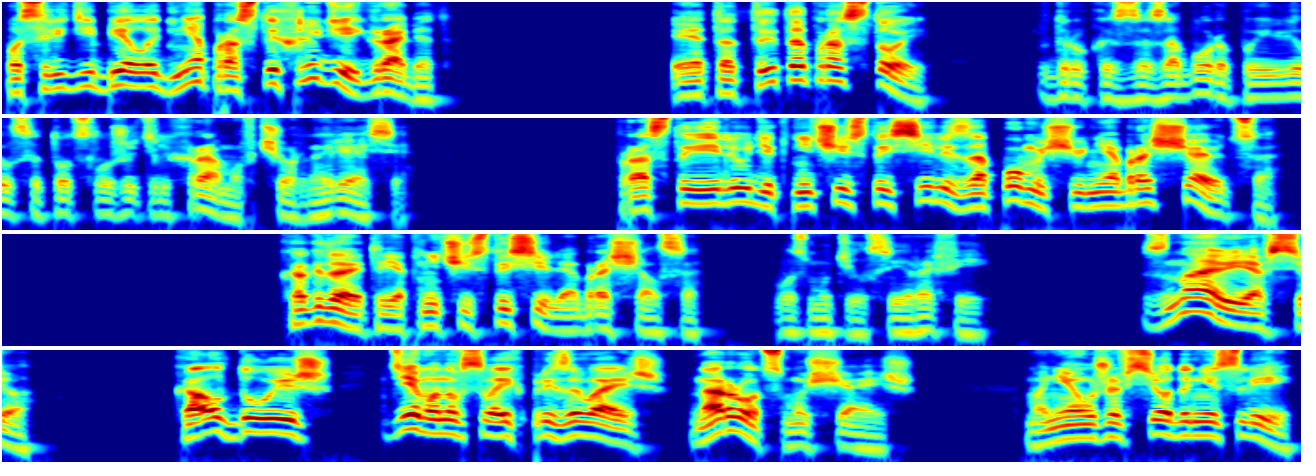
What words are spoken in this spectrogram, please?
Посреди бела дня простых людей грабят!» «Это ты-то простой?» Вдруг из-за забора появился тот служитель храма в черной рясе. «Простые люди к нечистой силе за помощью не обращаются». «Когда это я к нечистой силе обращался?» — возмутился Ерофей. «Знаю я все. Колдуешь, демонов своих призываешь, народ смущаешь. Мне уже все донесли.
